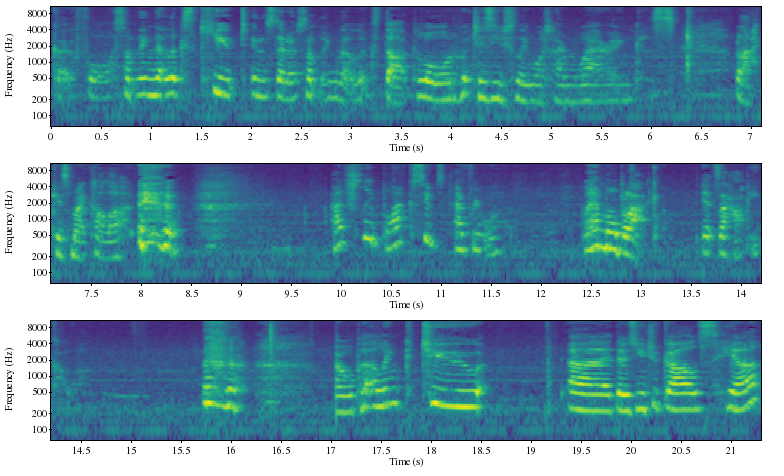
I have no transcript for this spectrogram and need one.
go for something that looks cute instead of something that looks Dark Lord, which is usually what I'm wearing because black is my colour. Actually, black suits everyone. Wear more black. It's a happy colour. I will put a link to uh, those YouTube girls here.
